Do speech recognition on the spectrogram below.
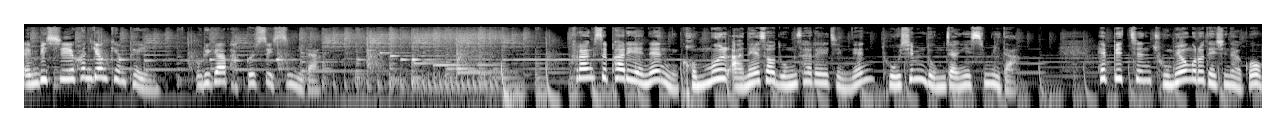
MBC 환경 캠페인 우리가 바꿀 수 있습니다. 프랑스 파리에는 건물 안에서 농사를 짓는 도심 농장이 있습니다. 햇빛은 조명으로 대신하고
